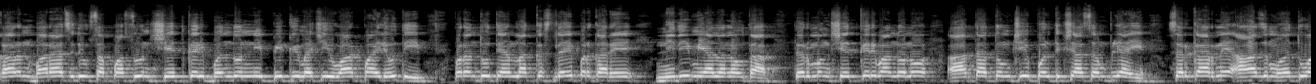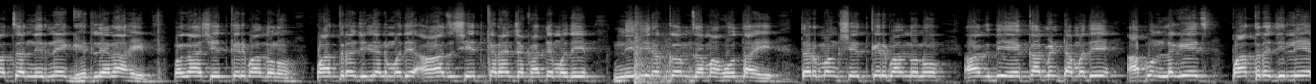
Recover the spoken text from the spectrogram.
कारण बऱ्याच दिवसापासून शेतकरी बंधूंनी पीक विम्याची वाट पाहिली होती. परंतु परंतु त्यांना कसल्याही प्रकारे निधी मिळाला नव्हता. तर मग शेतकरी बांधवांनो आता तुमची प्रतीक्षा संपली आहे. सरकारने आज महत्त्वाचा निर्णय घेतलेला आहे. बघा शेतकरी बांधवांनो पात्र जिल्ह्यांमध्ये आज शेतकऱ्यांच्या खात्यामध्ये निधी रक्कम जमा होत आहे. तर मग शेतकरी बांधवांनो अगदी एका मिनिटामध्ये आपण लगेच पात्र जिल्हे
